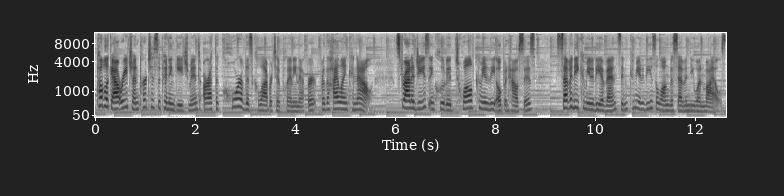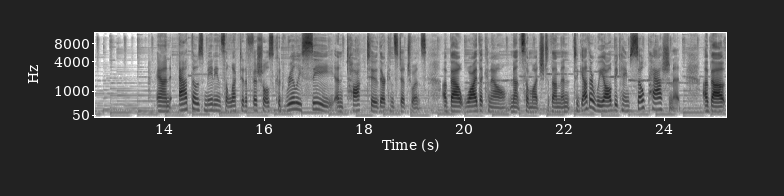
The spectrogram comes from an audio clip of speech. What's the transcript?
Public outreach and participant engagement are at the core of this collaborative planning effort for the Highline Canal. Strategies included 12 community open houses, 70 community events in communities along the 71 miles. And at those meetings, elected officials could really see and talk to their constituents about why the canal meant so much to them. And together we all became so passionate about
